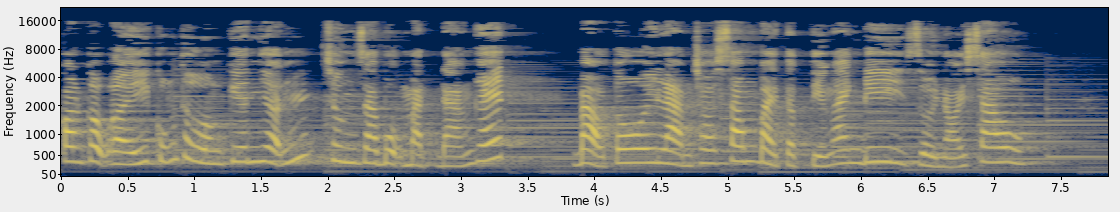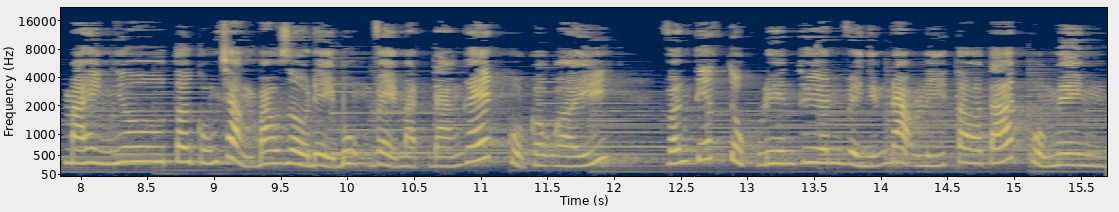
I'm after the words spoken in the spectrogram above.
Còn cậu ấy cũng thường kiên nhẫn trưng ra bộ mặt đáng ghét, bảo tôi làm cho xong bài tập tiếng Anh đi rồi nói sau. Mà hình như tôi cũng chẳng bao giờ để bụng vẻ mặt đáng ghét của cậu ấy, vẫn tiếp tục liên thuyên về những đạo lý to tát của mình.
